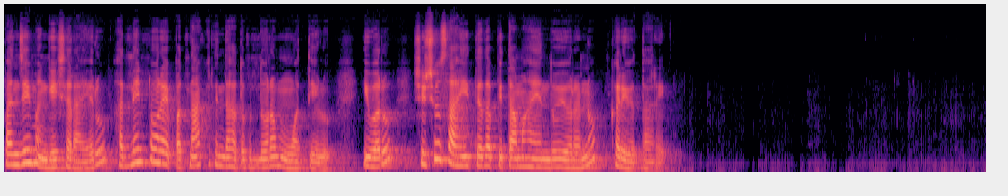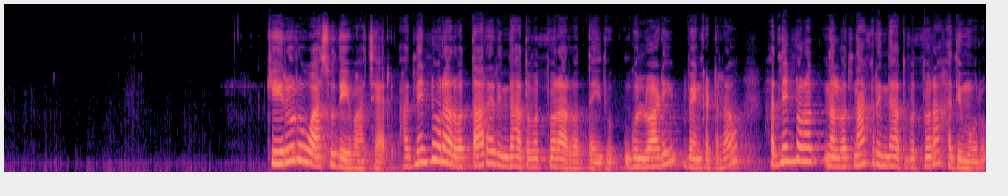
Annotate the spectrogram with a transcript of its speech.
ಪಂಜೆ ಮಂಗೇಶರಾಯರು, ಹದಿನೆಂಟುನೂರ ಎಪ್ಪತ್ನಾಲ್ಕರಿಂದ ಹತ್ತೊಂಬತ್ತು ನೂರ ಮೂವತ್ತೇಳು. ಇವರು ಶಿಶು ಸಾಹಿತ್ಯದ ಪಿತಾಮಹ ಎಂದು ಇವರನ್ನು ಕರೆಯುತ್ತಾರೆ. ಕೇರೂರು ವಾಸುದೇವಾಚಾರ್ಯ ಹದಿನೆಂಟುನೂರ ಅರವತ್ತಾರರಿಂದ ಹತ್ತೊಂಬತ್ತು ಅರವತ್ತೈದು ಗುಲ್ವಾಡಿ, ವೆಂಕಟರಾವ್ ಹದಿನೆಂಟುನೂರ ನಲವತ್ನಾಲ್ಕರಿಂದ ಹತ್ತೊಂಬತ್ತು ಹದಿಮೂರು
